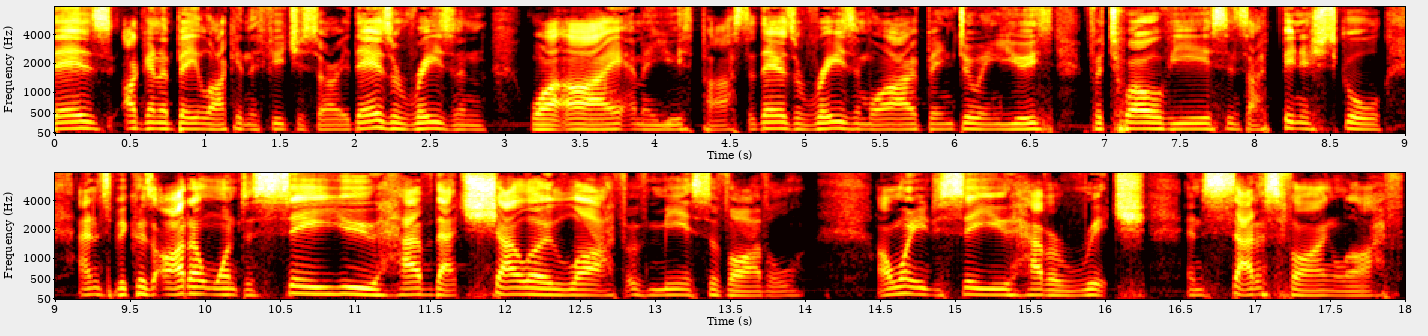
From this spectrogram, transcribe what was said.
there's are going to be like in the future sorry. There's a reason why i am a youth pastor. There's a reason why i've been doing youth for 12 years since i finished school. And it's because i don't want to see you have that shallow life of mere survival. I want you to see you have a rich and satisfying life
